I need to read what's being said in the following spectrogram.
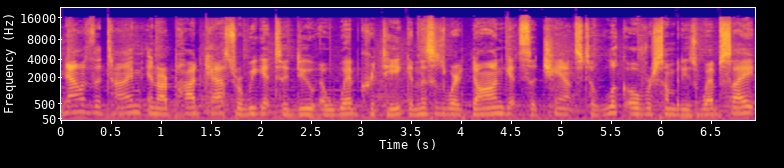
Now is the time in our podcast where we get to do a web critique, and this is where Don gets a chance to look over somebody's website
